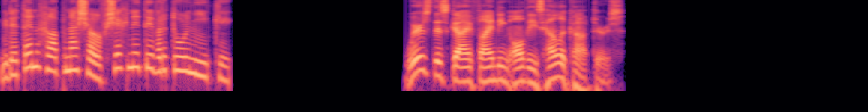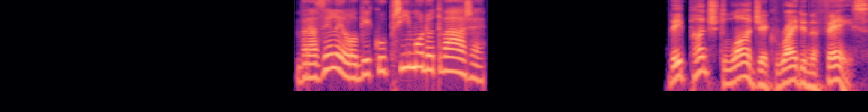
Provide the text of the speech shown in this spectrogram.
Kde ten chlap našel všechny ty vrtulníky? Where's this guy finding all these helicopters? Vrazili logiku přímo do tváře. They punched logic right in the face.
